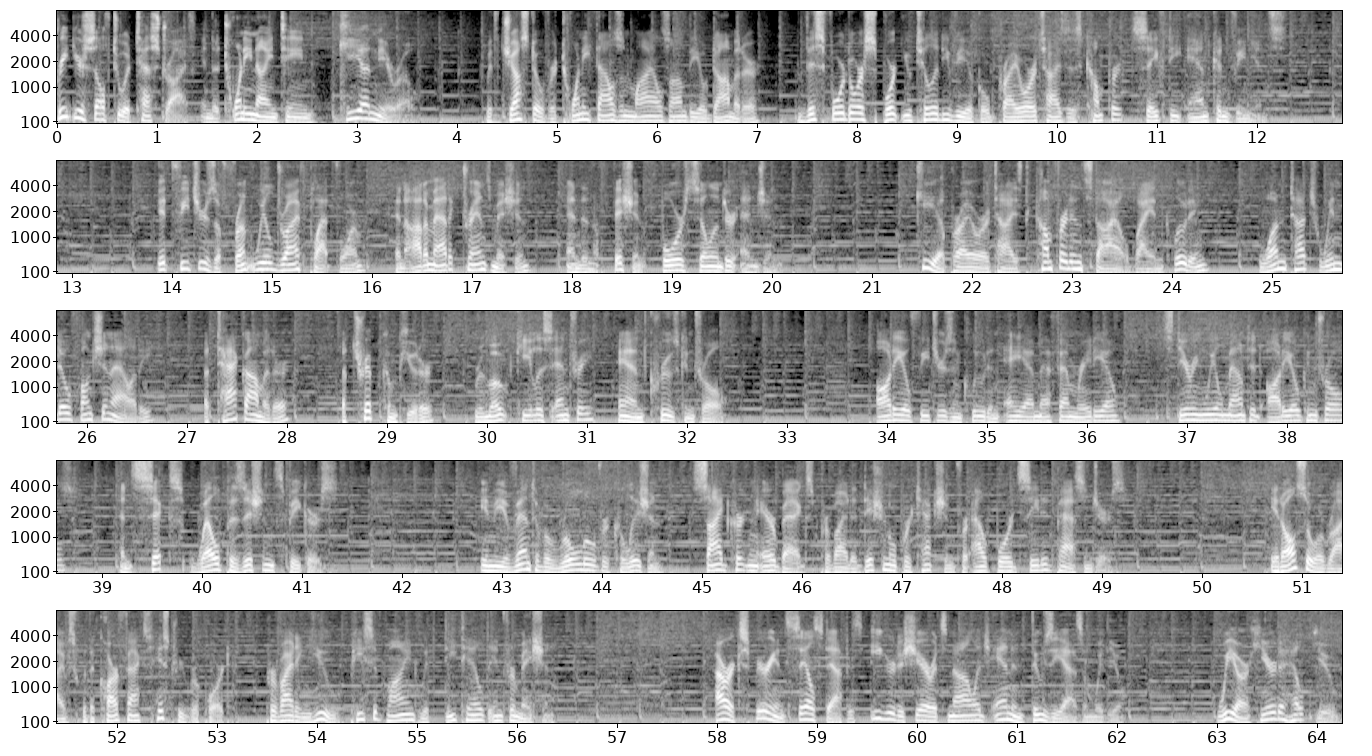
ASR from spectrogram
Treat yourself to a test drive in the 2019 Kia Niro. With just over 20,000 miles on the odometer, this four-door sport utility vehicle prioritizes comfort, safety, and convenience. It features a front-wheel drive platform, an automatic transmission, and an efficient four-cylinder engine. Kia prioritized comfort and style by including one-touch window functionality, a tachometer, a trip computer, remote keyless entry, and cruise control. Audio features include an AM-FM radio, steering wheel mounted audio controls, and six well-positioned speakers. In the event of a rollover collision, side curtain airbags provide additional protection for outboard seated passengers. It also arrives with a Carfax history report, providing you peace of mind with detailed information. Our experienced sales staff is eager to share its knowledge and enthusiasm with you. We are here to help you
